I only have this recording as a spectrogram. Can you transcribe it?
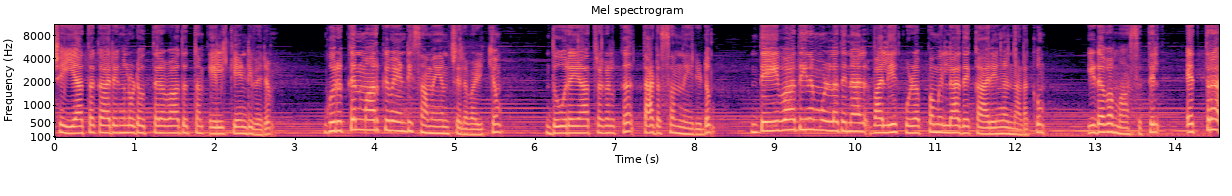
ചെയ്യാത്ത കാര്യങ്ങളുടെ ഉത്തരവാദിത്വം ഏൽക്കേണ്ടി വരും. ഗുരുക്കന്മാർക്ക് വേണ്ടി സമയം ചെലവഴിക്കും. ദൂരയാത്രകൾക്ക് തടസ്സം നേരിടും. ദൈവാധീനമുള്ളതിനാൽ വലിയ കുഴപ്പമില്ലാതെ കാര്യങ്ങൾ നടക്കും. ഇടവ മാസത്തിൽ എത്ര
